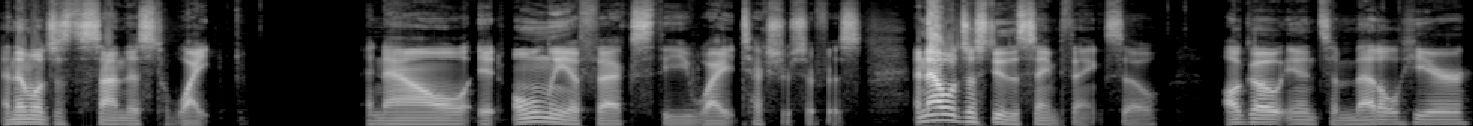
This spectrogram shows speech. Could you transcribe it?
and then we'll just assign this to white. And now it only affects the white texture surface. And now we'll just do the same thing. So I'll go into metal here,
